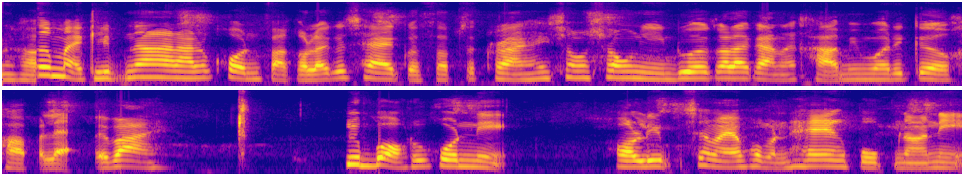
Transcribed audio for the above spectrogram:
นะคะซึ่งใหม่คลิปหน้านะทุกคนฝากกดไลค์กดแชร์กด subscribe ให้ช่องช่องนี้ด้วยก็แล้วกันนะคะมีมอริเกิลค่ะไปแหละบ๊ายบายลืมบอกทุกคนนี่ อลิปใช่ไหมพอมันแห้งปุ๊บนะนี่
